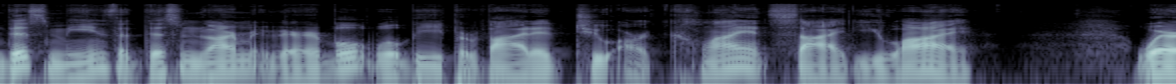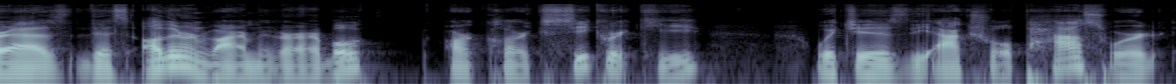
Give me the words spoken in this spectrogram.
This means that this environment variable will be provided to our client side UI, whereas this other environment variable, our clerk secret key, which is the actual password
